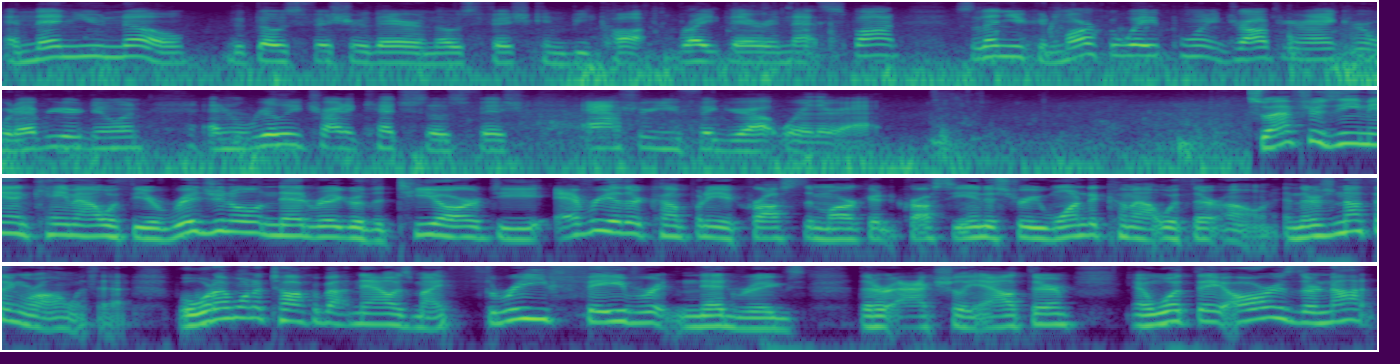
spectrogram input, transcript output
And then you know that those fish are there and those fish can be caught right there in that spot. So then you can mark a waypoint, drop your anchor, whatever you're doing, and really try to catch those fish after you figure out where they're at. So after Z-Man came out with the original Ned Rig or the TRD, every other company across the market, across the industry wanted to come out with their own. And there's nothing wrong with that. But what I want to talk about now is my three favorite Ned Rigs that are actually out there. And what they are is they're not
